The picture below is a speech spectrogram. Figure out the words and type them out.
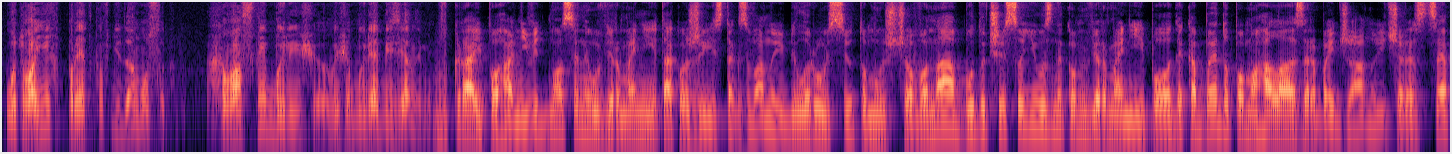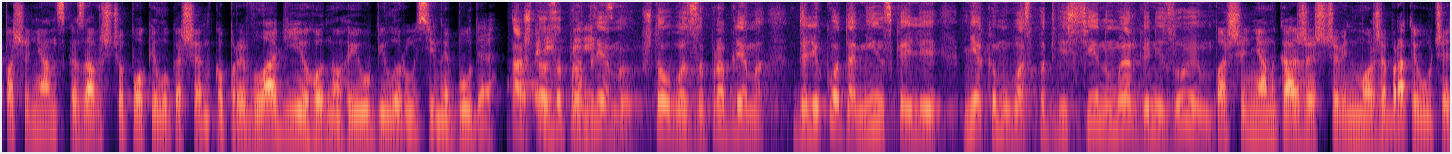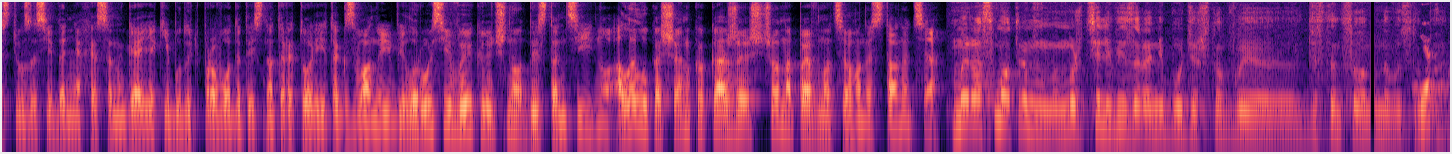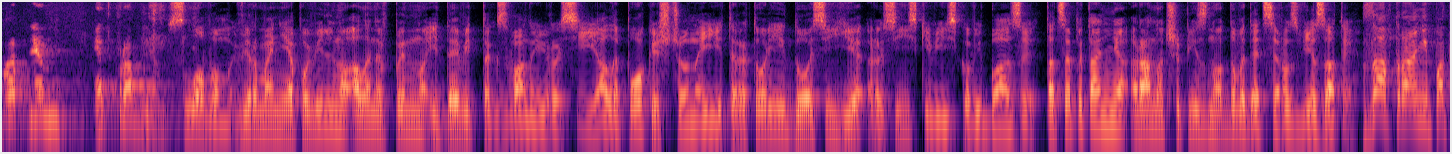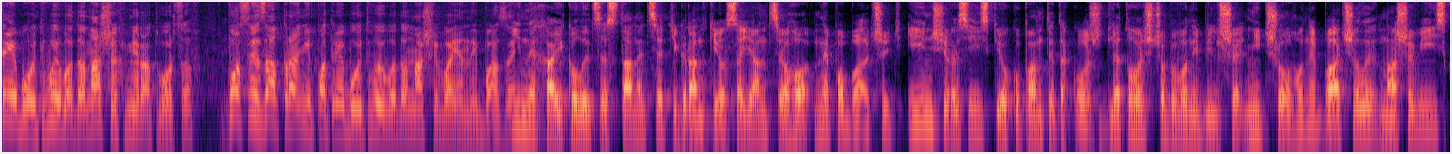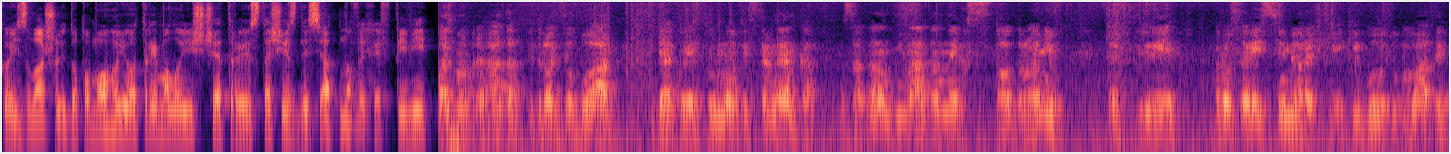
у твоих предков недоносок хвосты были еще, вы еще были обезьянами. Вкрай погані відносини у Вірменії також і з так званою Білоруссю, тому що вона, будучи союзником Вірменії по ОДКБ, допомагала Азербайджану. І через це Пашинян сказав, що поки Лукашенко при владі його ноги у Білорусі не буде. А что за проблема? Что у вас за проблема? Далеко до Минска или некому вас подвести? Ну, мы организуем. Пашинян каже, що він може брати участь у засіданнях СНГ, які будуть проводитись на території так званої Білорусі, виключно дистанційно. Але Лукашенко каже, що напевно цього не станеться. Мы рассмотрим, может, телевизора не будет, чтобы вы э, дистанционно выступали. проблем. Нет проблем. Словом, Вірменія повільно, але невпинно іде від так званої Росії. Але поки що на її території досі є російські військові бази. Та це питання рано чи пізно доведеться розв'язати. Завтра они потребуют вывода наших миротворцев. Послезавтра они потребуют вывода нашей военной базы. І нехай, коли це станеться, Тігран Кіосаян цього не побачить. І інші російські окупанти також для того, щоб вони більше нічого не бачили. Наше військо із вашою допомогою отримало іще 360 нових FPV. Восьма бригада, підрозділ БУАР, дякує спільноті Стерненка за наданих 100 дронів FPV «Русоріс сімерочки, які будуть убивати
